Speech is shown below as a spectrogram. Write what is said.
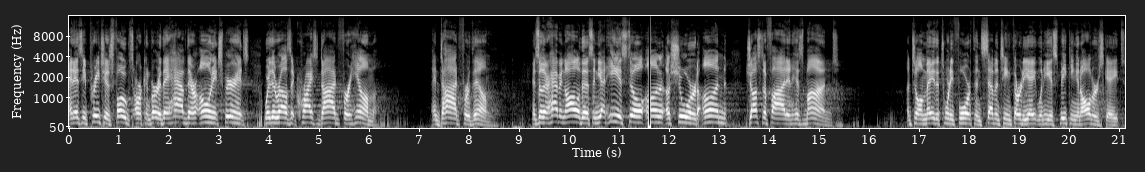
And as he preaches, folks are converted. They have their own experience where they realize that Christ died for him and died for them. And so they're having all of this, and yet he is still unassured, unjustified in his mind. Until on May the 24th in 1738, when he is speaking in Aldersgate,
